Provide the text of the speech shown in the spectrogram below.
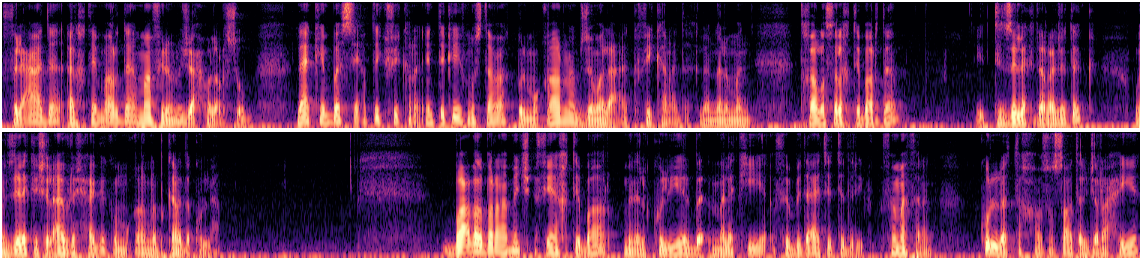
في العادة الاختبار ده ما في له نجاح ولا رسوب لكن بس يعطيك فكرة أنت كيف مستواك بالمقارنة بزملائك في كندا. لأنه لما تخلص الاختبار ده تنزل لك درجتك وينزل لك إيش الافرج حقك بالمقارنة بكندا كلها. بعض البرامج فيها اختبار من الكلية الملكية في بداية التدريب. فمثلا كل التخصصات الجراحية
